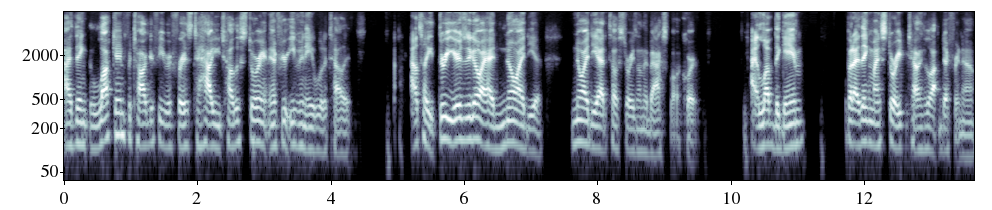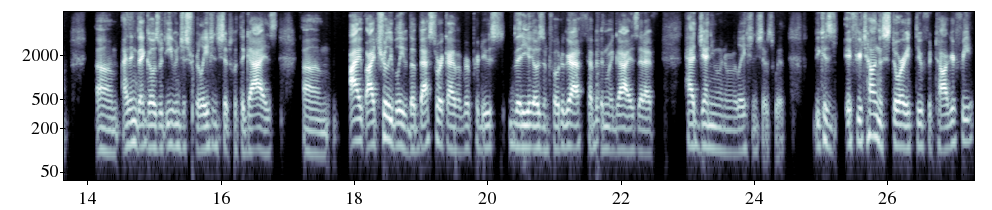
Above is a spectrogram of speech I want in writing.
I think luck in photography refers to how you tell the story and if you're even able to tell it. I'll tell you, three years ago, I had no idea, no idea how to tell stories on the basketball court. I love the game, but I think my storytelling is a lot different now. Um, I think that goes with even just relationships with the guys. Um, I, I truly believe the best work I've ever produced, videos and photographs, have been with guys that I've had genuine relationships with because if you're telling a story through photography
